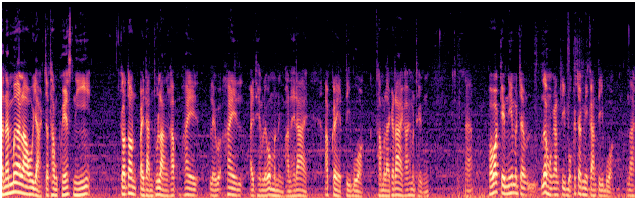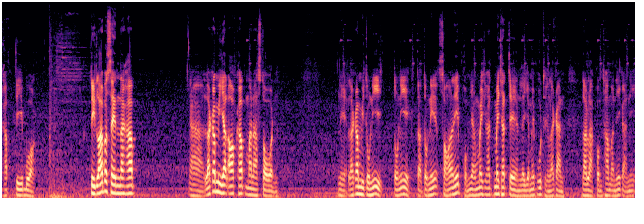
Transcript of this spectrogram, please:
ังนั้นเมื่อเราอยากจะทำเควสนี้ ก็ต้องไปดันทุลังครับ ให้เลเวให้ไอเทมเลเวลมัน1,000ให้ได้ อัปเกรดตีบวกทำอะไรก็ได้ครับให้มันถึงนะเพราะว่าเกมนี้มันจะเรื่องของการตีบวกก็จะมีการตีบวกนะครับ ตีบวกติดร้อยเปอร์เซ็นต์นะครับอ่าแล้วก็มียัดออฟครับมานาสโตนนี่แล้วก็มีตรงนี้อีกตรงนี้อีกแต่ตรงนี้สองอันนี้ผมยังไม่ชัดไม่ชัดเจนเลยยังไม่พูดถึงแล้วกัน หลักๆผมทำอันนี้กับอันนี้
